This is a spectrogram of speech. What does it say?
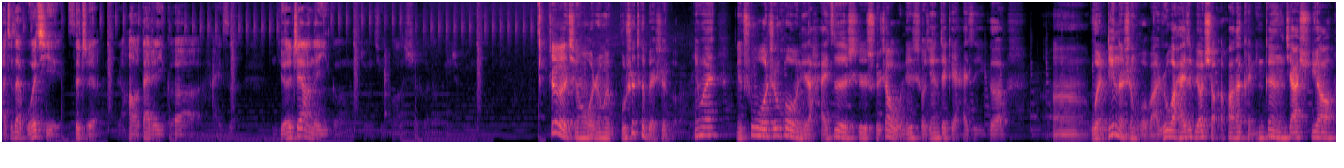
啊，就在国企辞职，然后带着一个孩子。你觉得这样的一个这种情况适合 WHV 吗？这个情况我认为不是特别适合，因为你出国之后，你的孩子是谁照顾？你首先得给孩子一个嗯、稳定的生活吧。如果孩子比较小的话，他肯定更加需要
